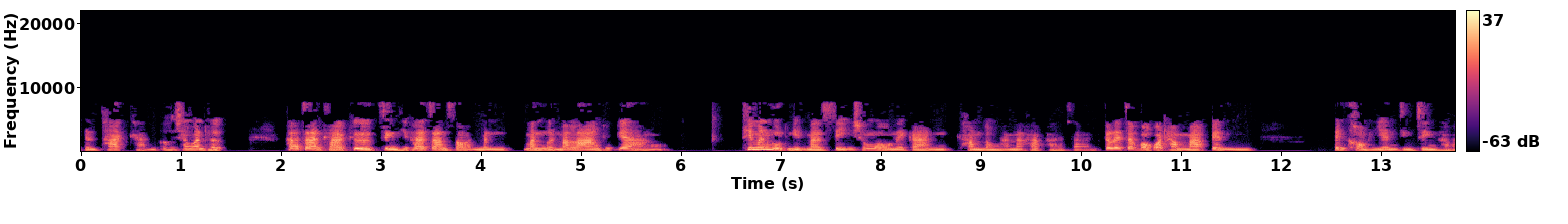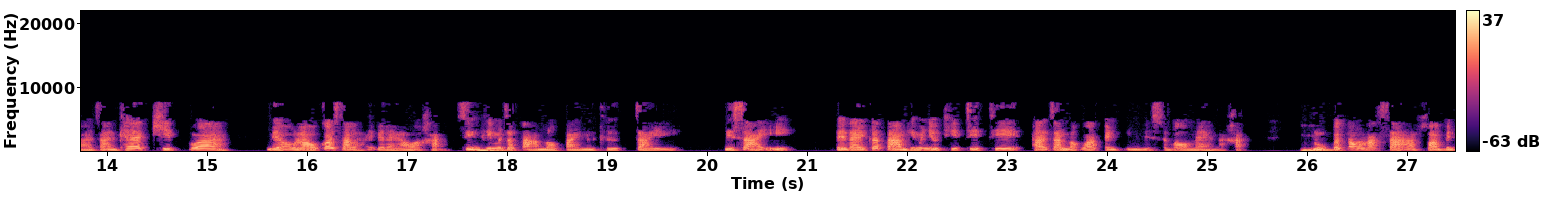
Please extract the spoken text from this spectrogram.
เป็นธาตุขันเออช่างมันเถอะพระอาจารย์คะคือสิ่งที่พระอาจารย์สอนมันมันเหมือนมาล้างทุกอย่าง ที่มันหงุดหงิดมาสี่ชั่วโมงในการทำตรงนั้นนะคะพระอาจารย์ก็เลยจะบอกว่าธรรมะเป็นเป็นของเย็นจริง ๆ ค่ะพระอาจารย์แค่คิดว่า เดี๋ยวเราก็สลายไปแล้วอะค่ะ สิ่งที่มันจะตามเราไปมันคือใจนิสัยใดๆก็ตามที่มันอยู่ที่จิตที่พระอาจารย์บอกว่าเป็น invisible man นะคะหนูก็ต้องรักษาความเป็น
